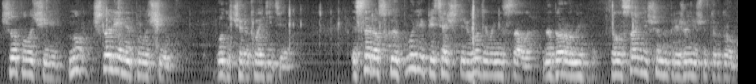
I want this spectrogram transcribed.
Что получили? Ну, что Ленин получил, будучи руководителем? Эсеровскую пулю, 54 года его не стало, надорванный колоссальнейшим напряженнейшим трудом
